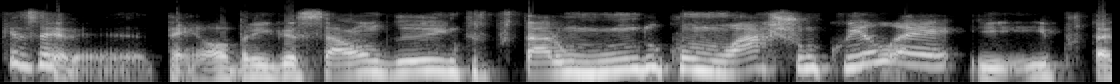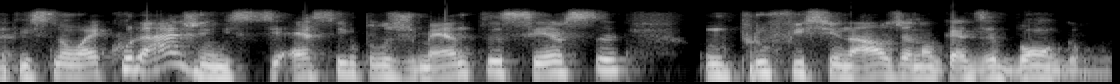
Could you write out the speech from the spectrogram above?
quer dizer, têm a obrigação de interpretar o mundo como acham que ele é. E, e, portanto, isso não é coragem, isso é simplesmente ser-se um profissional, já não quer dizer bom,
